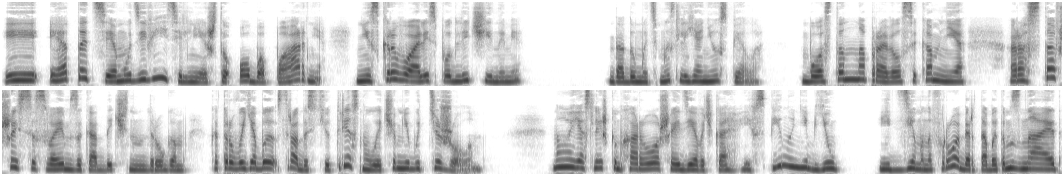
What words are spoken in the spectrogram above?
И это тем удивительнее, что оба парня не скрывались под личинами. Додумать мысли я не успела. Бостон направился ко мне, расставшись со своим закадычным другом, которого я бы с радостью треснула чем-нибудь тяжелым. Но я слишком хорошая девочка и в спину не бью. И демонов Роберт об этом знает,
